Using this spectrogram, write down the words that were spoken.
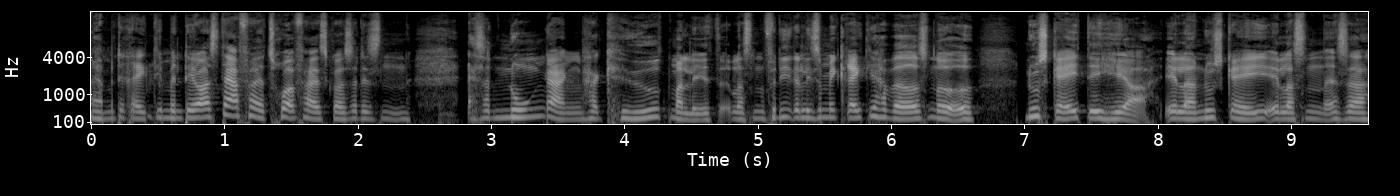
Ja, men det er rigtigt. Men det er også derfor, jeg tror faktisk også, at det sådan, altså nogle gange har kedet mig lidt, eller sådan, fordi der ligesom ikke rigtig har været sådan noget, nu skal I det her, eller nu skal I, eller sådan, altså,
